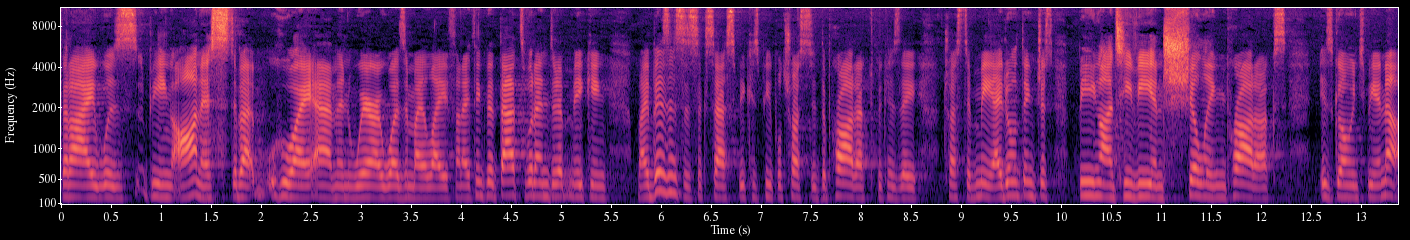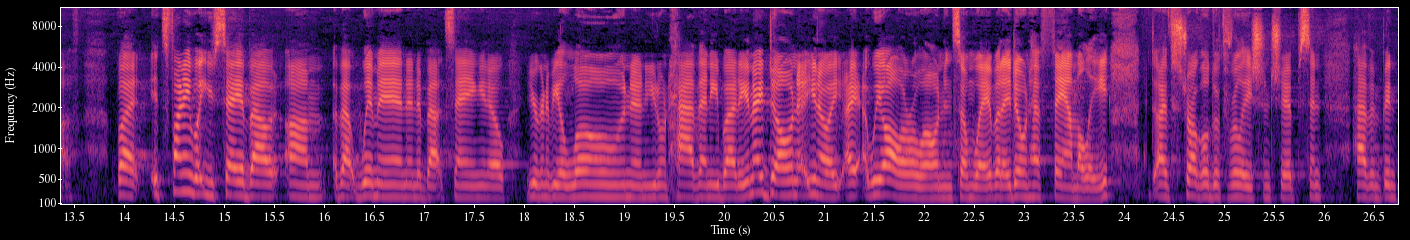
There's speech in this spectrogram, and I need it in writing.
that I was being honest about who I am and where I was in my life. And I think that that's what ended up making my business a success because people trusted the product because they trusted me. I don't think just being on TV and shilling products is going to be enough. But it's funny what you say about um, about women and about saying, you know, you're going to be alone and you don't have anybody. And I don't, you know, I, I, we all are alone in some way, but I don't have family. I've struggled with relationships and haven't been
